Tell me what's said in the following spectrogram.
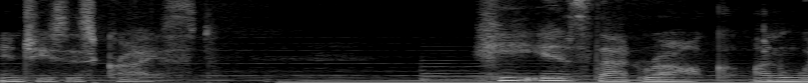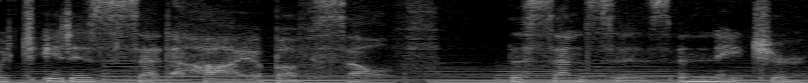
in Jesus Christ. He is that rock on which it is set high above self, the senses and nature,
